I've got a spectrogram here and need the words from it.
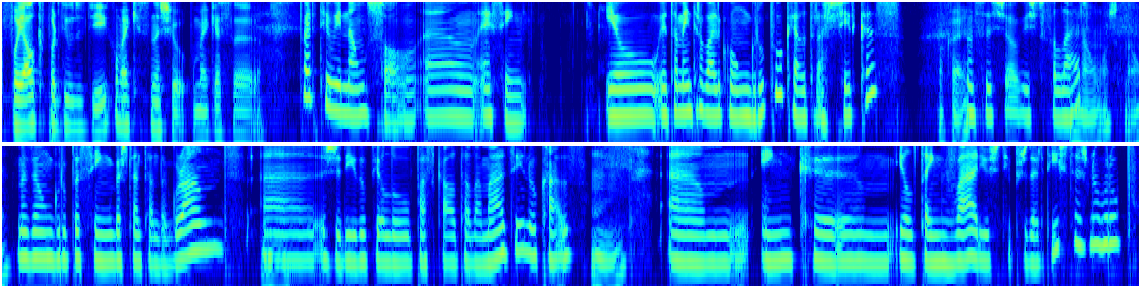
Foi algo que partiu de ti? Como é que isso nasceu? Como é que essa. Partiu e não só. é assim, eu, eu também trabalho com um grupo que é o Trash Circus. Okay. Não sei se já ouviste falar. Não, acho que não. Mas é um grupo assim bastante underground, uhum. uh, gerido pelo Pascal Talamazzi, no caso. Uhum um, em que um, ele tem vários tipos de artistas no grupo,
